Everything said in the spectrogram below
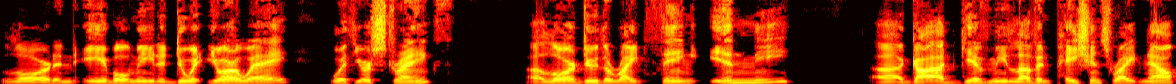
Lord, enable me to do it your way with your strength. Uh, Lord, do the right thing in me. Uh, God, give me love and patience right now.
